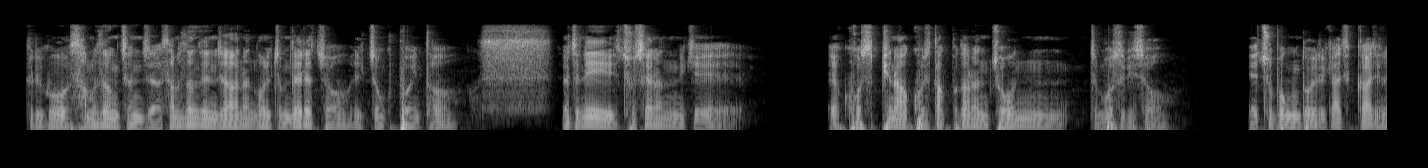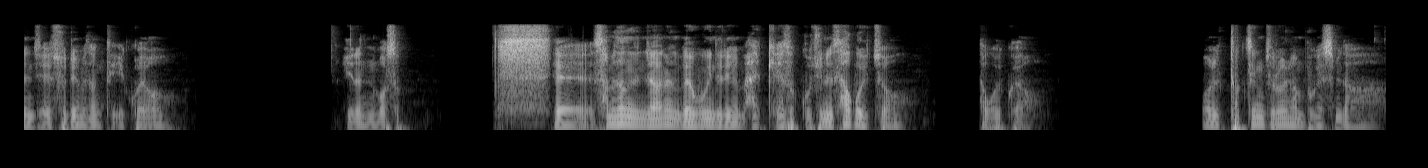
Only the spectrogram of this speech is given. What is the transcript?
그리고 삼성전자 삼성전자는 오늘 좀 내렸죠 1.9포인트 여전히 추세는 이게 예, 코스피나 코스닥보다는 좋은 좀 모습이죠 예, 주봉도 이렇게 아직까지는 이제 수렴 상태 있고요 이런 모습 예, 삼성전자는 외국인들이 계속 꾸준히 사고 있죠. 사고 있고요. 오늘 특징주를 한번 보겠습니다.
